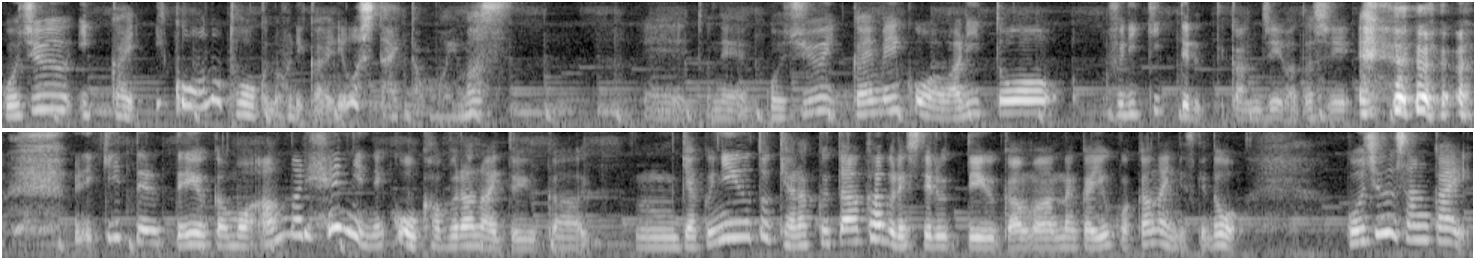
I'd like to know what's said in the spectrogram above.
51回以降のトークの振り返りをしたいと思います。えっ、ー、とね51回目以降は割と振り切ってるって感じ私。振り切ってるっていうかもうあんまり変に猫をかぶらないというか、うん、逆に言うとキャラクターかぶれしてるっていうかまあなんかよくわかんないんですけど53回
